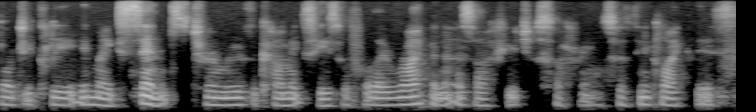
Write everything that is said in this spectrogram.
logically, it makes sense to remove the karmic seeds before they ripen as our future suffering. So, think like this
